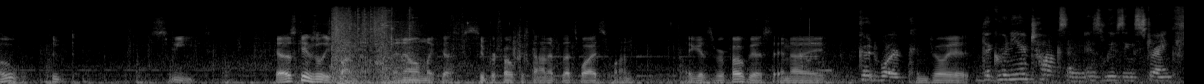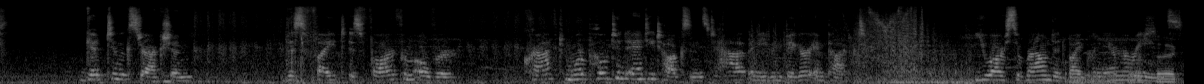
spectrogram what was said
Oh, loot. Sweet. Yeah, this game's really fun though. I know I'm like uh, super focused on it, but that's why it's fun. I get super focused and I Good work. enjoy it. The Grineer toxin is losing strength. Get to extraction. This fight is far from over. Craft more potent antitoxins to have an even bigger impact. You are surrounded by Grineer Marines.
